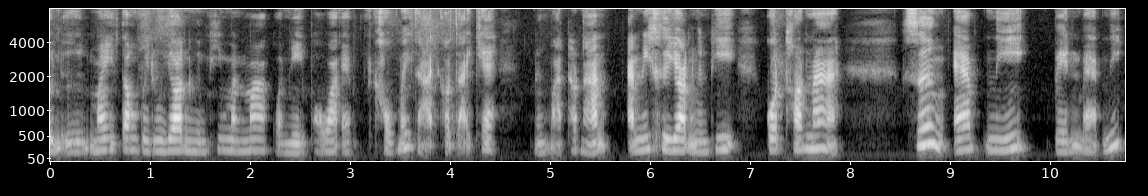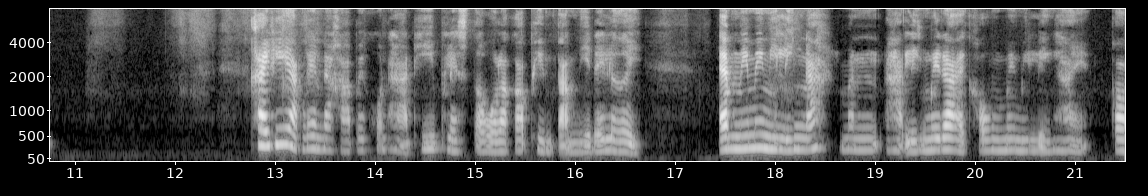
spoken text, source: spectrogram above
อื่นๆ ไม่ต้องไปดูยอดเงินที่มันมากกว่านี้ เพราะว่าแอปเขาไม่จ่ายเขาจ่ายแค่หนึ่งบาทเท่านั้น อันนี้คือยอดเงินที่กดถอนมา ซึ่งแอปนี้เป็นแบบนี้ รที่อยากเล่นนะคะ ไปค้นหาที่ Play Store แล้วก็พิมพ์ตามนี้ได้เลย แอปนี้ไม่มีลิงก์นะ มันหาลิงก์ไม่ได้เขาไม่มีลิงก์ให้ ก็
